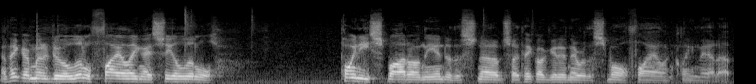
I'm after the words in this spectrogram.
I think I'm going to do a little filing. I see a little pointy spot on the end of the snub, so I think I'll get in there with a small file and clean that up.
